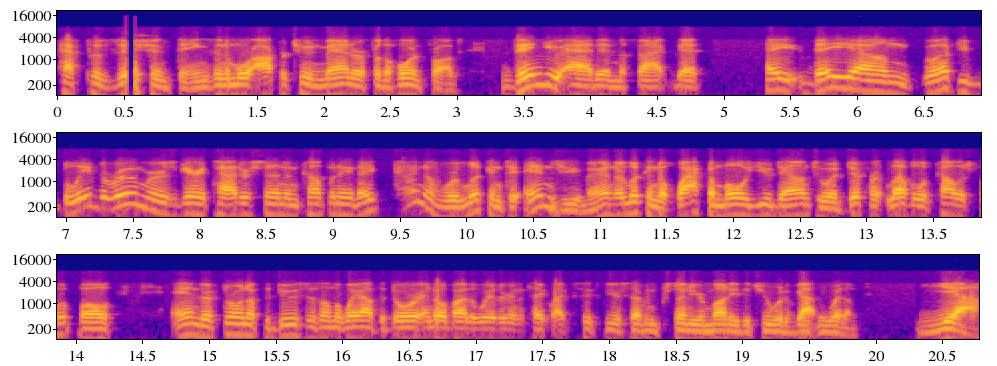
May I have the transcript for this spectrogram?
have positioned things in a more opportune manner for the Horned Frogs. Then you add in the fact that, hey, they, um, well, if you believe the rumors, Gary Patterson and company, they kind of were looking to end you, man. They're looking to whack a mole you down to a different level of college football and they're throwing up the deuces on the way out the door. And oh, by the way, they're going to take like 60 or 70 percent of your money that you would have gotten with them. Yeah,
